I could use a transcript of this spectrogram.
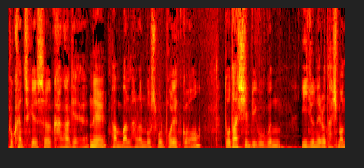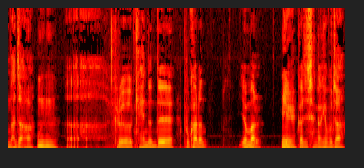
북한 측에서 강하게 네. 반발하는 모습을 보였고 또 다시 미국은 2주 내로 다시 만나자 어, 그렇게 했는데 북한은 연말까지 예. 생각해 보자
